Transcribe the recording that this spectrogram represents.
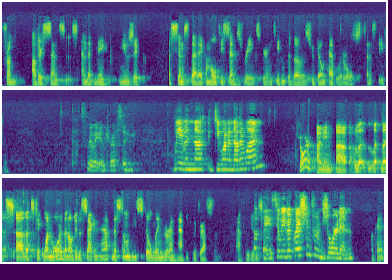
from other senses and that make music a synesthetic, a multi-sensory experience, even for those who don't have literal synesthesia. That's really interesting. We have another, do you want another one? Sure. I mean, uh, let, let, let's uh, let's take one more, then I'll do the second half. And if some of these still linger, I'm happy to address them after we do Okay, so we have a question from Jordan. Okay.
